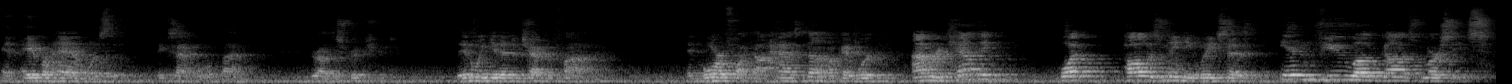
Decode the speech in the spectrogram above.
And Abraham was the example of that throughout the scriptures. Then we get into chapter 5 and more of what God has done. Okay, we're I'm recounting what Paul is meaning when he says, in view of God's mercies.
